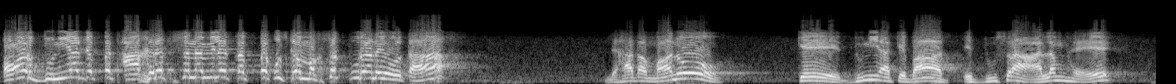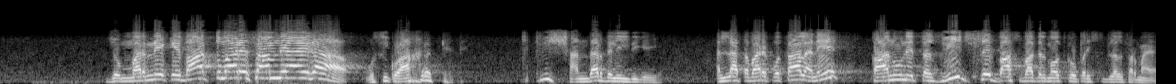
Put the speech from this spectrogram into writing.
اور دنیا جب تک آخرت سے نہ ملے، تب تک اس کا مقصد پورا نہیں ہوتا۔ لہذا مانو کہ دنیا کے بعد ایک دوسرا عالم ہے، جو مرنے کے بعد تمہارے سامنے آئے گا، اسی کو آخرت کہتے کتنی شاندار دلیل دی گئی ہے۔ اللہ تبارک و تعالیٰ نے قانون تجویز سے باس بادل موت کے اوپر استدلال فرمایا۔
